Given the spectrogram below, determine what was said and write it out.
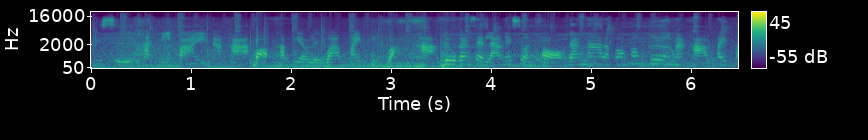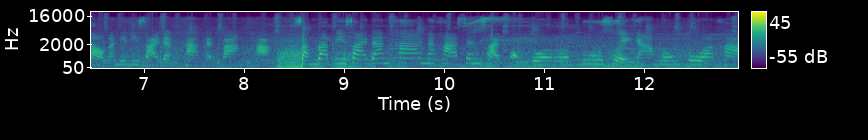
ที่ซื้อคันนี้ไปนะคะ บอกคำเดียวเลยว่าไม่ผิดหวังค่ะ ดูกันเสร็จแล้วในส่วนของด้านหน้าแล้วก็ห้องเครื่องนะคะ ไปต่อกันที่ดีไซน์ด้านข้างกันบ้างค่ะสำหรับดีไซน์ด้านข้างนะคะ เส้นสายของตัวรถดูสวยงามลงตัวค่ะ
